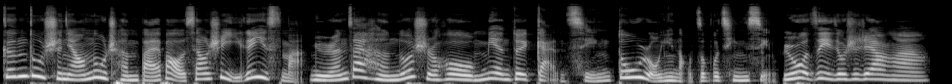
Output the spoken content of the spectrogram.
跟杜十娘怒沉百宝箱是一个意思嘛？女人在很多时候面对感情都容易脑子不清醒，比如我自己就是。是这样啊，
